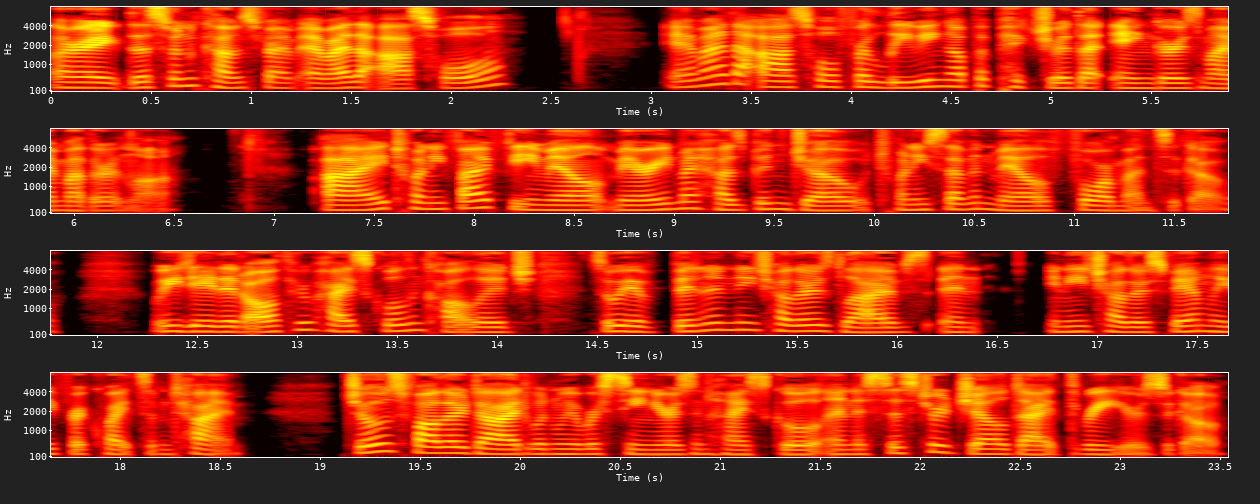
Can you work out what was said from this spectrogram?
All right. This one comes from Am I the asshole? Am I the asshole for leaving up a picture that angers my mother in law? I, 25 female, married my husband Joe, 27 male, four months ago. We dated all through high school and college, so we have been in each other's lives and in each other's family for quite some time. Joe's father died when we were seniors in high school, and his sister Jill died three years ago.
